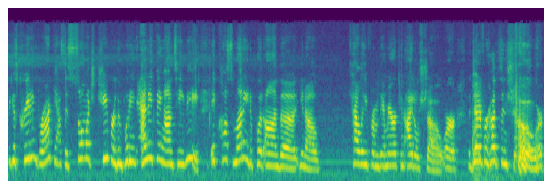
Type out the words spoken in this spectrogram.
Because creating broadcasts is so much cheaper than putting anything on TV. It costs money to put on the, you know, Kelly from the American Idol show or the Jennifer Hudson show or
